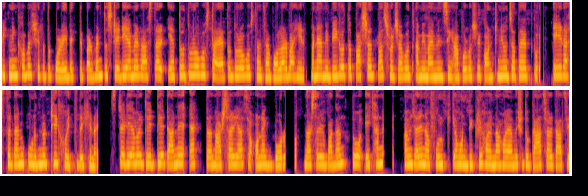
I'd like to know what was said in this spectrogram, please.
পিকনিক হবে সেটা তো পরেই দেখতে পারবেন। তো স্টেডিয়ামের রাস্তার এত দুরবস্থা এত দুরবস্থা যা বলার বাহির। মানে আমি বিগত পাঁচ সাত বছর যাবত আমি মাইমিন সিং আপুর বাসায় কন্টিনিউ যাতায়াত করি। এই রাস্তাটা আমি কোনোদিনও ঠিক হইতে দেখি নাই। স্টেডিয়ামের গেট দিয়ে ডানে একটা নার্সারি আছে, অনেক বড়। নার্সারির বাগান। তো এখানে আমি জানি না ফুল কেমন বিক্রি হয়, না হয় আমি শুধু গাছ আর গাছে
